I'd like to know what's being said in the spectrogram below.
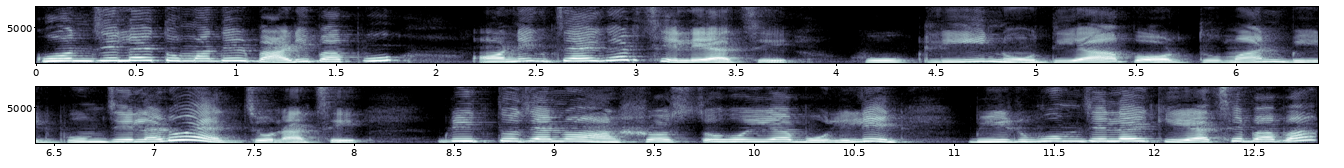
কোন জেলায় তোমাদের বাড়ি বাপু? অনেক জায়গার ছেলে আছে। হুগলি, নদিয়া, বর্ধমান, বীরভূম জেলারও একজন আছে। বৃত্ত যেন আশ্বস্ত হইয়া বলিলেন, বীরভূম জেলায় কে আছে বাবা?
